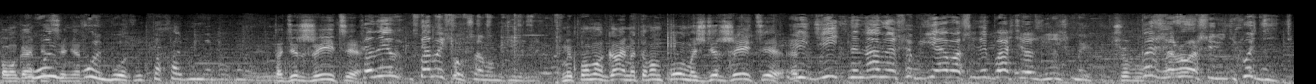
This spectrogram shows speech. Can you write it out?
помогаем Ой, пенсионерам. ой Боже, та хай мене Бог милує. Да держите. Та не в тебе що в самом ділі? Мы помогаем, это вам помощь, держите. Ідіть, не треба, щоб я вас не бачила з грішми. Чого? Без грошей ходіть.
